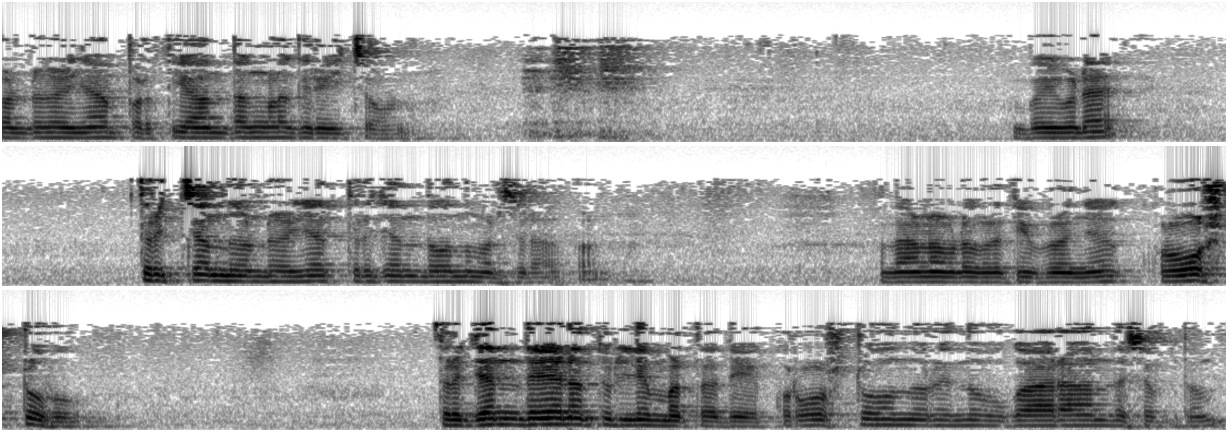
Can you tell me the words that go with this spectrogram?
കണ്ടുകഴിഞ്ഞാൽ പ്രത്യാന്തങ്ങളെ ഗ്രഹിച്ചോണം. അപ്പൊ ഇവിടെ തൃച്ചെന്ന് കണ്ടു കഴിഞ്ഞാൽ ത്രിചന്തം എന്ന് മനസ്സിലാക്കണം. അതാണ് അവിടെ വൃത്തി പറഞ്ഞ് ക്രോഷ്ടുഹു. ത്രിജന്തേന തുല്യം വർത്തതെ. ക്രോഷ്ടു എന്ന് പറയുന്ന ഉകാരാന്ത ശബ്ദം.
